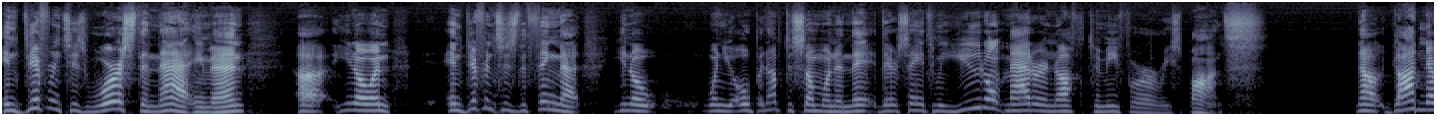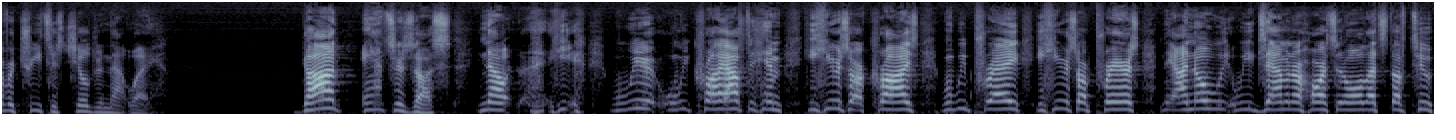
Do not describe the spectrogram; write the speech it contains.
Indifference is worse than that, amen? Uh, you know, and indifference is the thing that, you know, when you open up to someone and they, they're saying to me, You don't matter enough to me for a response. Now, God never treats his children that way. God answers us. Now, he, we when we cry out to Him, He hears our cries. When we pray, He hears our prayers. I know we, we examine our hearts and all that stuff too,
